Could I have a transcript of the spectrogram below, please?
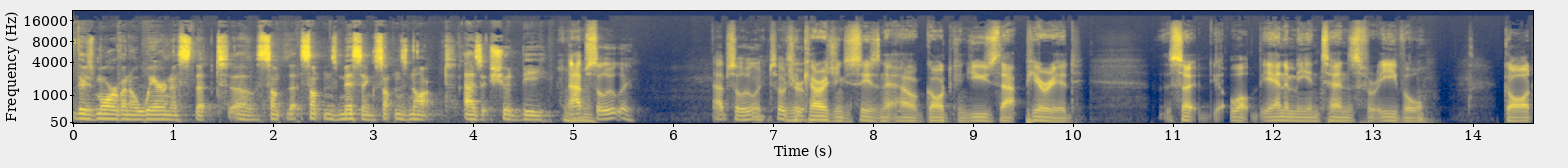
there's more of an awareness that uh, some, that something's missing, something's not as it should be. Mm-hmm. Absolutely, absolutely, so it's true. encouraging to see, isn't it, how God can use that period. So what the enemy intends for evil, God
